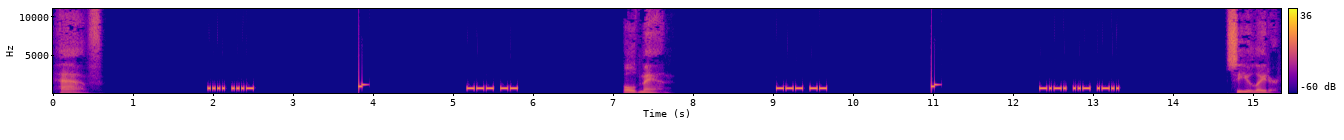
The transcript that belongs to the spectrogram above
Have. Old man. See you later.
